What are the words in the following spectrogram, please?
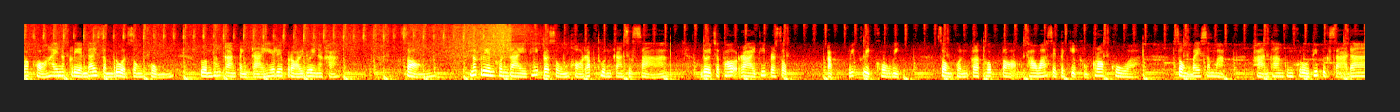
ก็ขอให้นักเรียนได้สำรวจทรงผม รวมทั้งการแต่งกายให้เรียบร้อยด้วยนะคะ 2. นักเรียนคนใดที่ประสงค์ขอรับทุนการศึกษา โดยเฉพาะรายที่ประสบกับวิกฤตโควิด ส่งผลกระทบต่อภาวะเศรษฐกิจของครอบครัว ส่งใบสมัครผ่านทางคุณครูที่ปรึกษาได้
